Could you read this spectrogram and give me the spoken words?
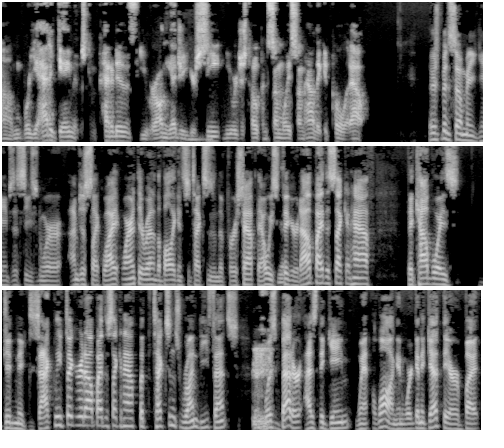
um, where you had a game that was competitive. You were on the edge of your seat. And you were just hoping some way, somehow they could pull it out. There's been so many games this season where I'm just like, why, why aren't they running the ball against the Texans in the first half? They always yeah. figure it out by the second half. The Cowboys didn't exactly figure it out by the second half, but the Texans' run defense was better as the game went along. And we're going to get there. But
